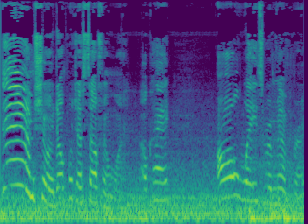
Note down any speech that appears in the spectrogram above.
damn sure don't put yourself in one. Okay? Always remember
